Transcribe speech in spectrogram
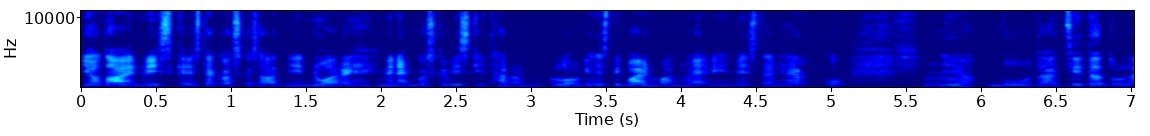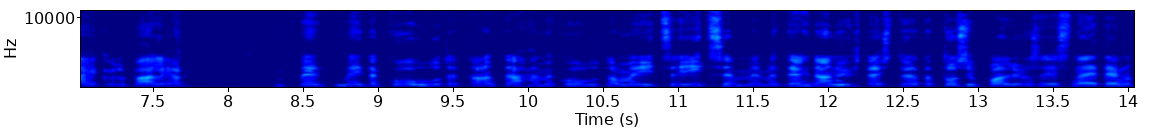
jotain viskeistä, koska sä oot niin nuori ihminen, koska viskithän on loogisesti vain vanhojen ihmisten herkku mm. ja muuta. Että sitä tulee kyllä paljon. Me, meitä koulutetaan tähän, me koulutamme itse itsemme, me tehdään yhteistyötä tosi paljon siis näiden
